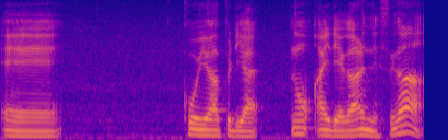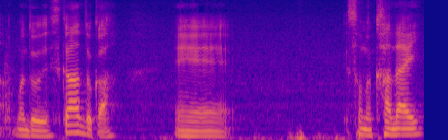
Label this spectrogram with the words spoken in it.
えー、こういうアプリのアイデアがあるんですが、まあ、どうですか？とか、えー、その課題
